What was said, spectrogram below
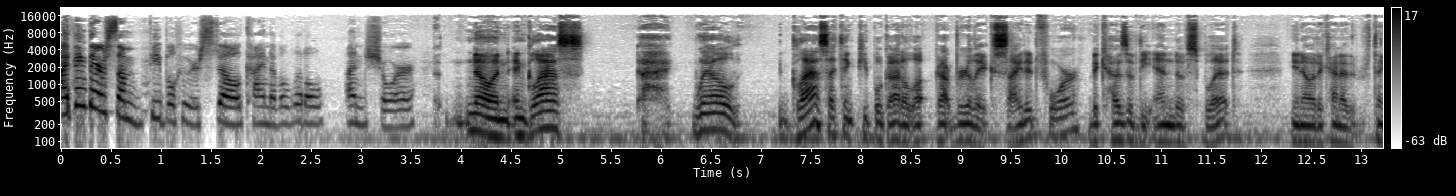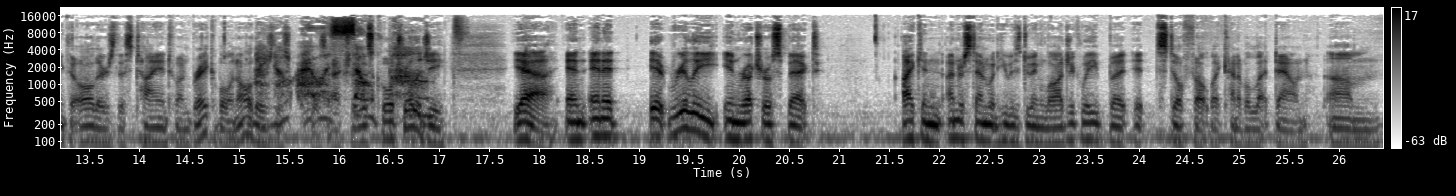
I think there are some people who are still kind of a little unsure. No, and, and Glass, well, Glass, I think people got a lot, got really excited for because of the end of Split. You know, to kind of think that oh, there's this tie into Unbreakable, and oh, there's know, this, I this was actually so this cool trilogy. Yeah, and and it it really, in retrospect, I can understand what he was doing logically, but it still felt like kind of a letdown. Um,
